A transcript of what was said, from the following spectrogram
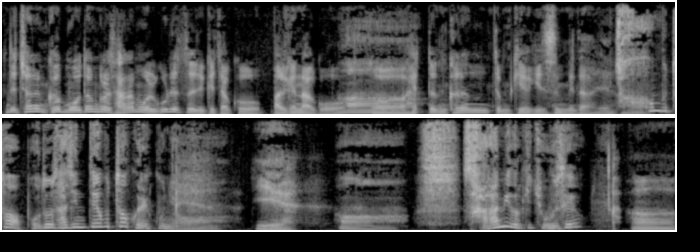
근데 저는 그 모든 걸 사람 얼굴에서 이렇게 자꾸 발견하고 아. 어, 했던 그런 좀 기억이 있습니다 예. 처음부터 보도 사진 때부터 그랬군요 예 어 사람이 그렇게 좋으세요? 아,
